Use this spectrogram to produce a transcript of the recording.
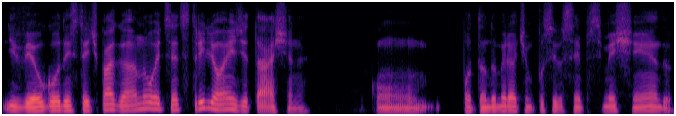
e vê o Golden State pagando 800 trilhões de taxa, né? Com botando o melhor time possível, sempre se mexendo,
